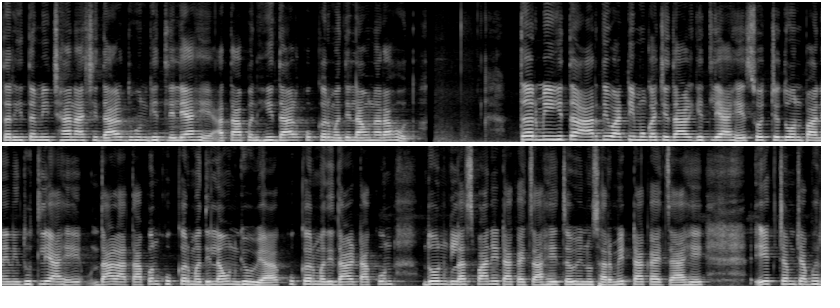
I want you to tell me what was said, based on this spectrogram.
तर इथं मी छान अशी डाळ धुवून घेतलेली आहे. आता आपण ही डाळ कुकरमध्ये लावणार आहोत. तर मी इथं अर्धी वाटी मुगाची डाळ घेतली आहे. स्वच्छ दोन पाण्याने धुतली आहे. डाळ आता आपण कुकरमध्ये लावून घेऊया. कुकरमध्ये डाळ टाकून दोन ग्लास पाणी टाकायचं आहे. चवीनुसार मीठ टाकायचं आहे. एक चमचाभर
